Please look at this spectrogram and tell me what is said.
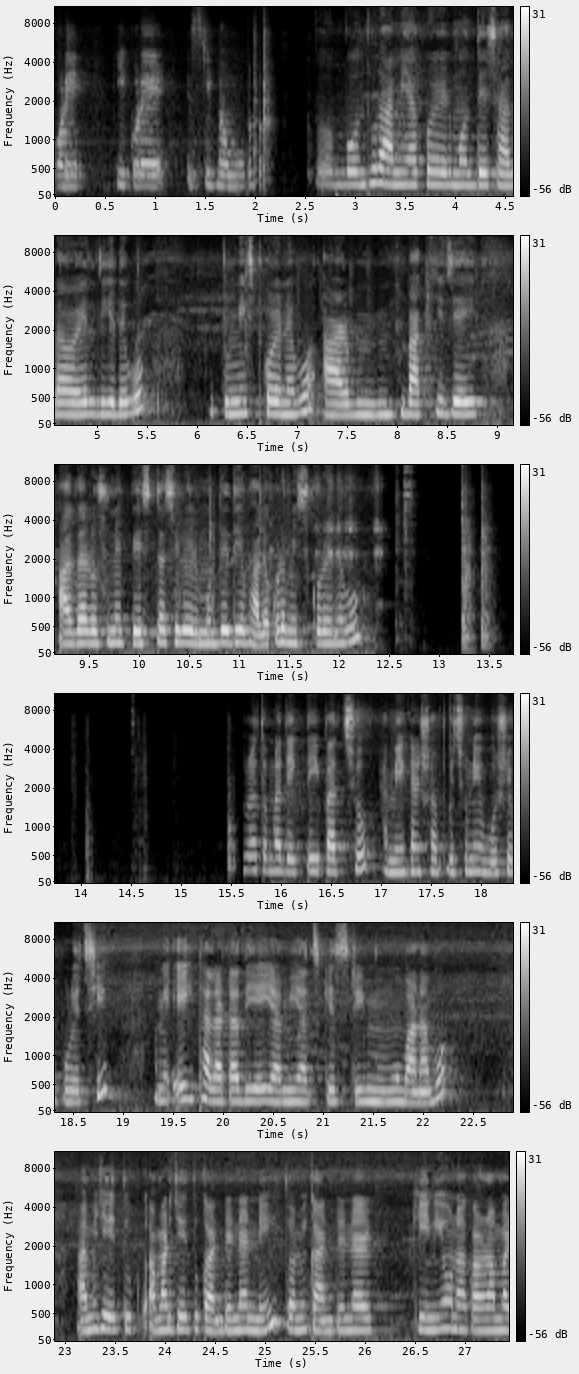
পরে কি করে স্টিম মোমো তো বন্ধুরা, আমি এখন এর মধ্যে সাদা অয়েল দিয়ে দেব। একটু মিক্সড করে নেব। আর বাকি যেই আদা, রসুনের পেস্টটা ছিল, এর মধ্যে দিয়ে ভালো করে মিক্স করে নেব। তোমরা দেখতেই পাচ্ছ, আমি এখানে সব কিছু নিয়ে বসে পড়েছি। মানে এই থালাটা দিয়েই আমি আজকে স্টিম মোমো বানাবো। আমি যেহেতু, আমার যেহেতু কন্টেনার নেই, তো আমি কন্টেনার কিনিও না, কারণ আমার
